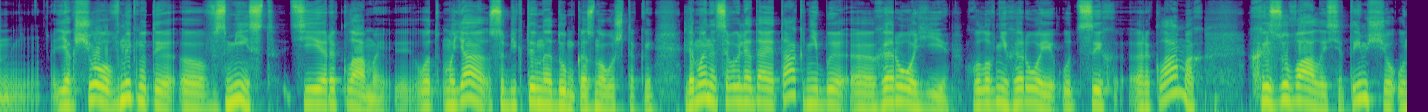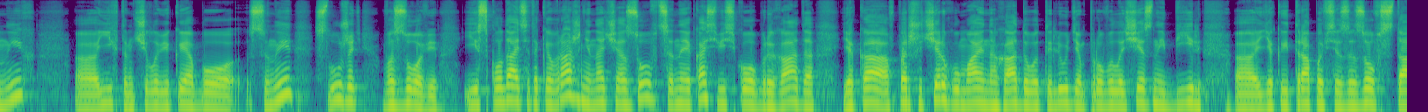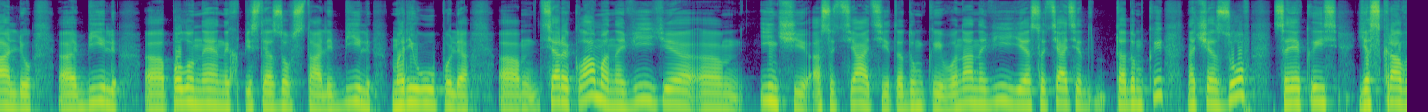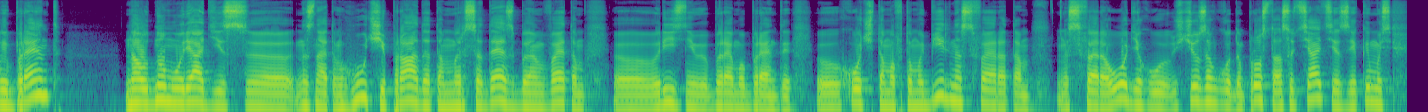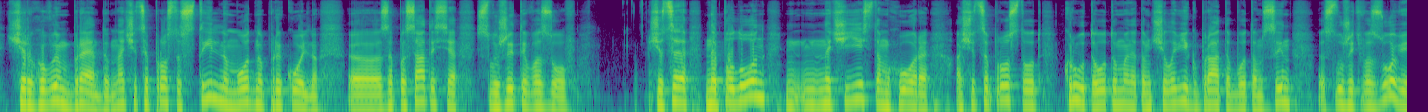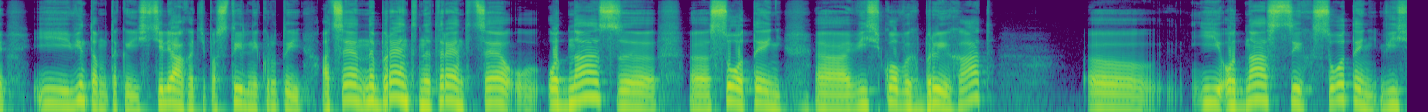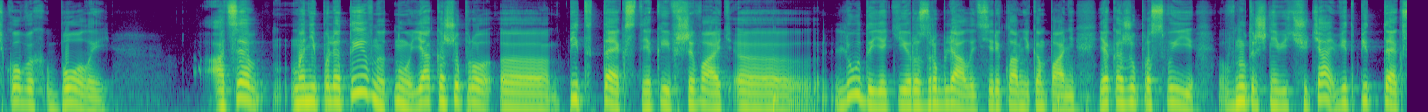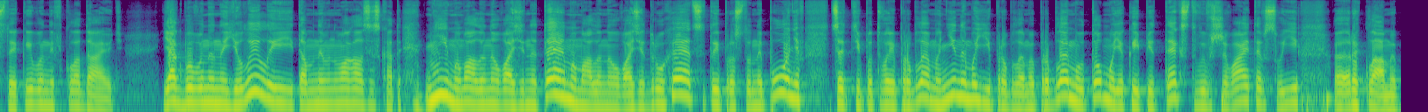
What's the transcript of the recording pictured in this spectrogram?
якщо вникнути е, в зміст цієї реклами, е, от моя суб'єктивна думка знову ж таки, для мене це виглядає так, ніби е, герої, головні герої у цих рекламах хизувалися тим, що у них е, їх там чоловіки або сини служать в Азові. І складається таке враження, наче Азов це не якась військова бригада, яка в першу чергу має нагадувати людям про величезний біль, який трапився з Азовсталлю, біль полонених після Азовсталі, біль Маріуполя. Е, Ця реклама навіє е, інші асоціації та думки. Вона навіє асоціації та думки, наче Азов це якийсь яскравий бренд. На одному ряді з е, не знаю, там Gucci, Prada, там Mercedes, BMW, там різні беремо бренди. Хоч там автомобільна сфера, там сфера одягу, що завгодно. Просто асоціація з якимось черговим брендом, наче це просто стильно, модно, прикольно записатися, служити в Азов. Що це не полон, н- не чиєсь там горе, а що це просто от круто. От у мене там чоловік, брат або там син е, служить в Азові, і він там такий стіляга, типу стильний, крутий. А це не бренд, не тренд, це одна з е, е, сотень військових бригад. І одна з цих сотень військових болей. А це маніпулятивно. Ну, я кажу про е, підтекст, який вшивають е, люди, які розробляли ці рекламні кампанії. Я кажу про свої внутрішні відчуття від підтексту, який вони вкладають. Як би вони не юлили і там не намагалися сказати, ні, ми мали на увазі не те, ми мали на увазі друге, це ти просто не поняв, це типу твої проблеми. Ні, не мої проблеми. Проблеми у тому, який підтекст ви вшиваєте в свої е, реклами.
